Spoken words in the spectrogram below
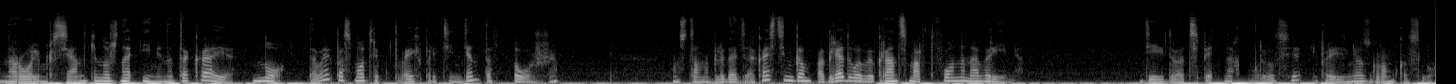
На роль марсианки нужна именно такая. Но давай посмотрим твоих претендентов тоже. Он стал наблюдать за кастингом, поглядывая в экран смартфона на время. 9.25 нахмурился и произнес громко вслух.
